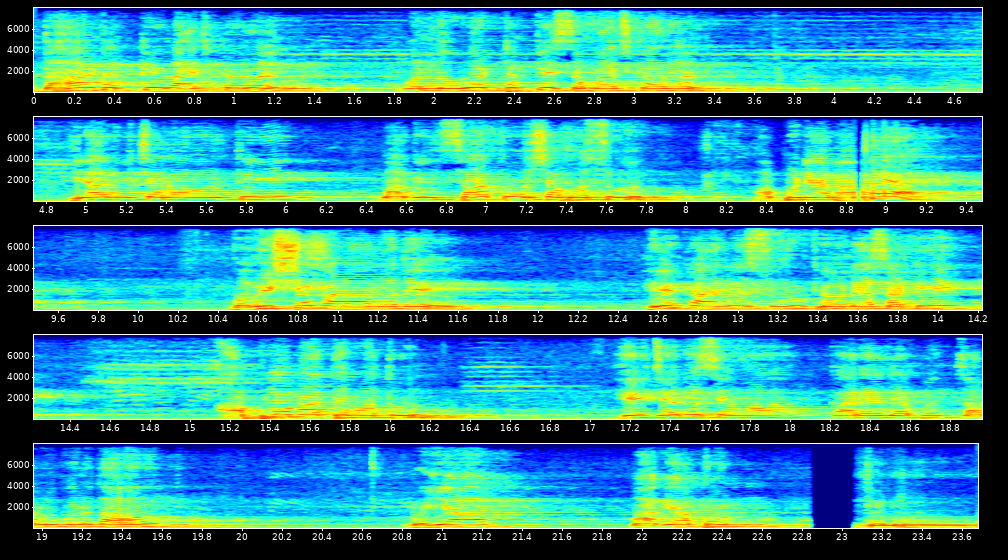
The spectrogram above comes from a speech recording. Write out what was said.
दहा टक्के राजकारण व नव्वद टक्के समाजकारण या विचारावरती मागील सात वर्षापासून आपण या भागात भविष्य काळामध्ये हे कार्य सुरू ठेवण्यासाठी आपल्या माध्यमातून हे जनसेवा कार्यालय आपण चालू करत आहोत. भैया मागे आपण शीतल भाऊ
